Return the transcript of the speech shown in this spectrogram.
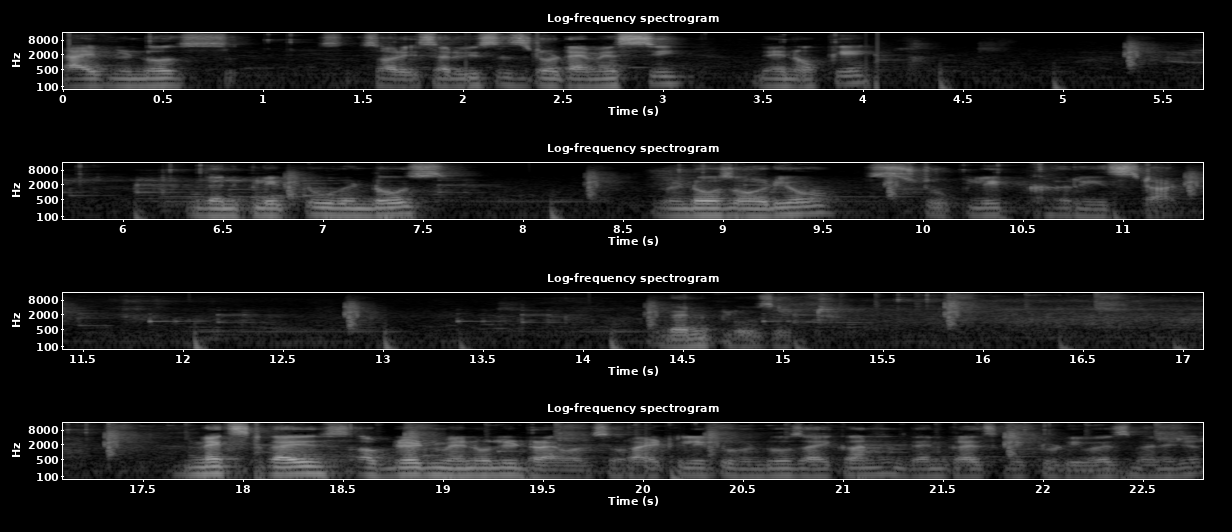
type windows sorry services.msc then okay then click to windows. Windows audio to click restart. Then close it. Next guys update manually driver. So right click to windows icon. Then guys click to device manager.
